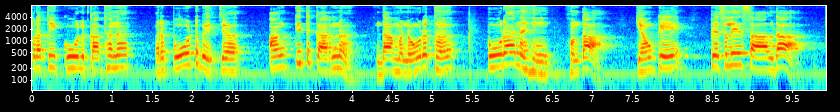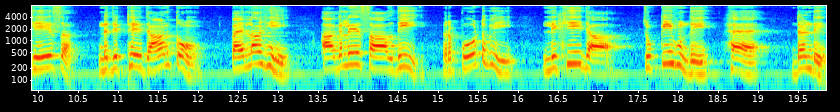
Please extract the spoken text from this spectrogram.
ਪ੍ਰਤੀਕੂਲ ਕਥਨ ਰਿਪੋਰਟ ਵਿੱਚ ਅੰਕਿਤ ਕਰਨ ਦਾ ਮਨੋਰਥ ਪੂਰਾ ਨਹੀਂ ਹੁੰਦਾ, ਕਿਉਂਕਿ ਪਿਛਲੇ ਸਾਲ ਦਾ ਕੇਸ ਨਜਿੱਠੇ ਜਾਣ ਤੋਂ ਪਹਿਲਾਂ ਹੀ ਅਗਲੇ ਸਾਲ ਦੀ ਰਿਪੋਰਟ ਵੀ ਲਿਖੀ ਜਾ ਚੁੱਕੀ ਹੁੰਦੀ ਹੈ ਡੰਡੇ।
